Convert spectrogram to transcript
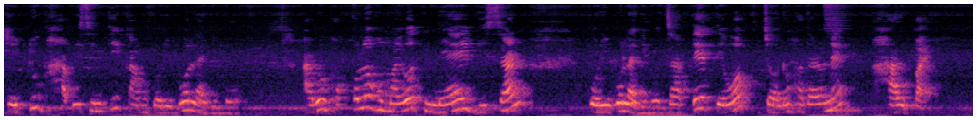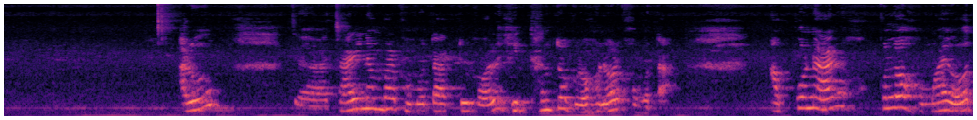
সেইটো ভাবি চিন্তি কাম কৰিব লাগিব। আৰু সকলো সময়ত ন্যায় বিচাৰ কৰিব লাগিব যাতে তেওঁক জনসাধাৰণে ভাল পায়। আৰু চাৰি নম্বৰ ক্ষমতাটো হ'ল সিদ্ধান্ত গ্ৰহণৰ ক্ষমতা। আপোনাৰ সকলো সময়ত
